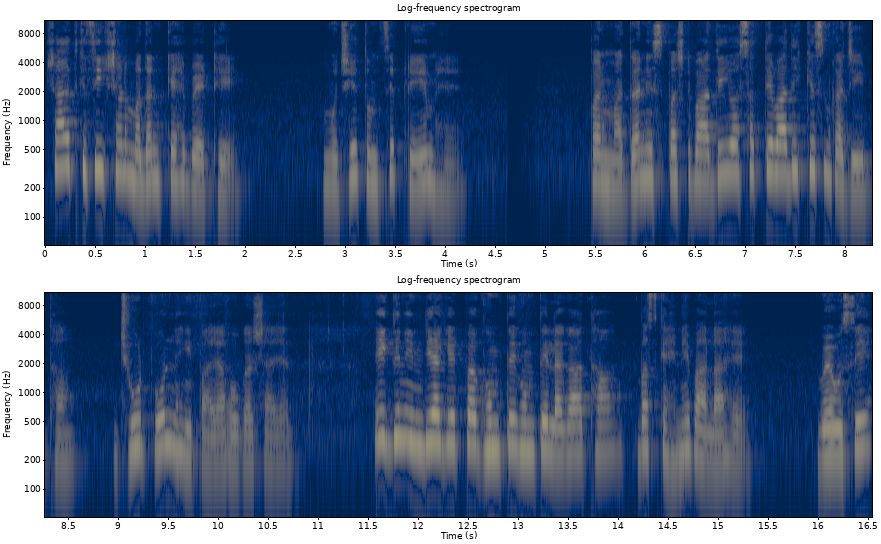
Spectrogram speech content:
शायद किसी क्षण मदन कह बैठे मुझे तुमसे प्रेम है। पर मदन स्पष्टवादी और सत्यवादी किस्म का जीव था। झूठ बोल नहीं पाया होगा शायद। एक दिन इंडिया गेट पर घूमते घूमते लगा था, बस कहने वाला है। वह उसे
